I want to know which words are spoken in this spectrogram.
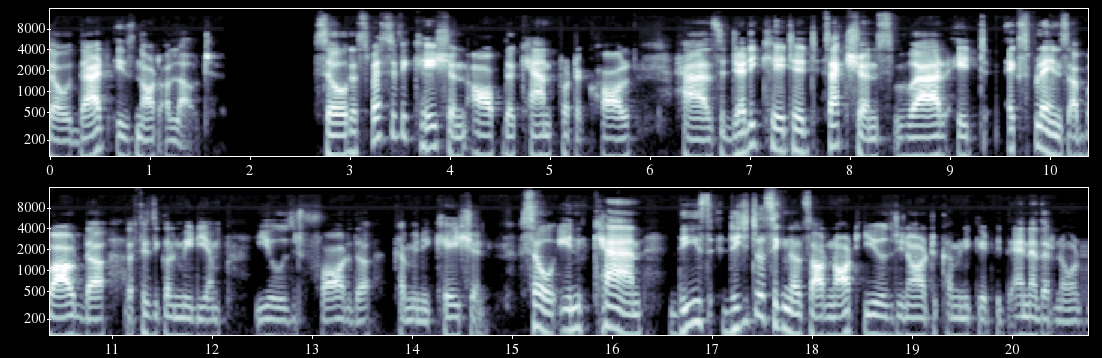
So that is not allowed. So the specification of the CAN protocol has dedicated sections where it explains about the, the physical medium used for the communication so in CAN, these digital signals are not used in order to communicate with another node.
